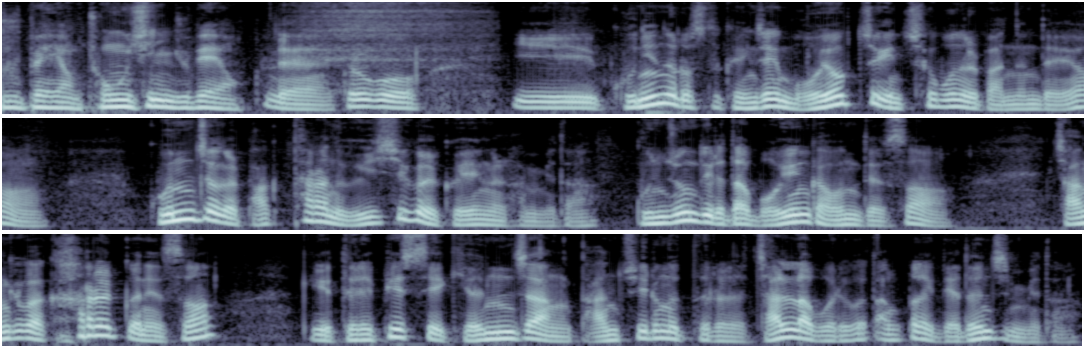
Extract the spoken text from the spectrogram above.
유배형, 종신 유배형. 네. 그리고 이 군인으로서 굉장히 모욕적인 처분을 받는데요. 군적을 박탈하는 의식을 거행을 합니다. 군중들이 다 모인 가운데서 장교가 칼을 꺼내서 그 드레피스의 견장, 단추 이런 것들을 잘라버리고 땅바닥에 내던집니다.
